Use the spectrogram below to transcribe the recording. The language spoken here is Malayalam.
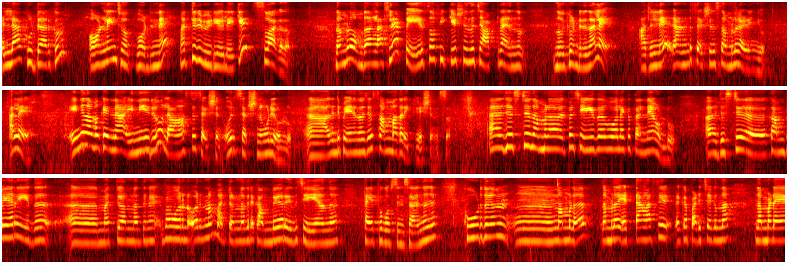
എല്ലാ കൂട്ടുകാർക്കും ഓൺലൈൻ ചോക്ക് ബോർഡിന്റെ മറ്റൊരു വീഡിയോയിലേക്ക് സ്വാഗതം. നമ്മൾ ഒമ്പതാം ക്ലാസ്സിലെ പേസ് ഓഫ് ഇക്വേഷൻ എന്ന ചാപ്റ്റർ ആയിരുന്നു നോക്കിക്കൊണ്ടിരുന്നത് അല്ലേ? അതിലെ രണ്ട് സെക്ഷൻസ് നമ്മൾ കഴിഞ്ഞു. അല്ലേ? ഇനി നമുക്ക് എന്നാ ഇനിയൊരു ലാസ്റ്റ് സെക്ഷൻ ഒരു സെക്ഷനും കൂടി ഉള്ളൂ. അതിന്റെ പേരെന്ന് വെച്ചാൽ സം അതർ ഇക്വേഷൻസ് ജസ്റ്റ് നമ്മൾ ഇപ്പോൾ ചെയ്ത പോലെയൊക്കെ തന്നെ ഉള്ളൂ. ജസ്റ്റ് കമ്പയർ ചെയ്ത് മറ്റൊരെണ്ണത്തിന് ഇപ്പം ഒരെണ്ണം മറ്റൊരെണ്ണത്തിന് കമ്പയർ ചെയ്ത് ചെയ്യാവുന്ന ടൈപ്പ് ക്വസ്റ്റ്യൻസ് ആണ് എന്ന് പറഞ്ഞാൽ കൂടുതലും നമ്മൾ നമ്മൾ എട്ടാം ക്ലാസ്സിൽ ഒക്കെ പഠിച്ചേക്കുന്ന നമ്മുടെ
